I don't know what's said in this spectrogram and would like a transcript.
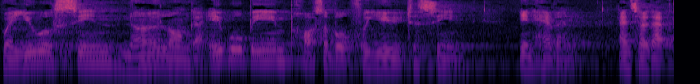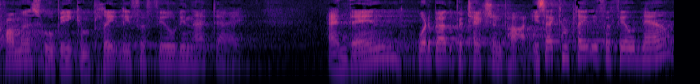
where you will sin no longer. It will be impossible for you to sin in heaven. And so that promise will be completely fulfilled in that day. And then, what about the protection part? Is that completely fulfilled now?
